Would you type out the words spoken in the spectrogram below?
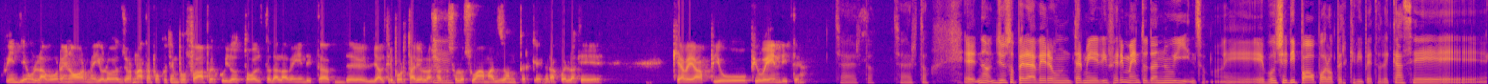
quindi è un lavoro enorme. Io l'ho aggiornata poco tempo fa, per cui l'ho tolta dalla vendita degli altri portali, l'ho lasciata mm. solo su Amazon perché era quella che, che aveva più, più vendite. Certo certo. Eh, no, giusto per avere un termine di riferimento, da noi insomma, è, è, voce di popolo perché, ripeto, le case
